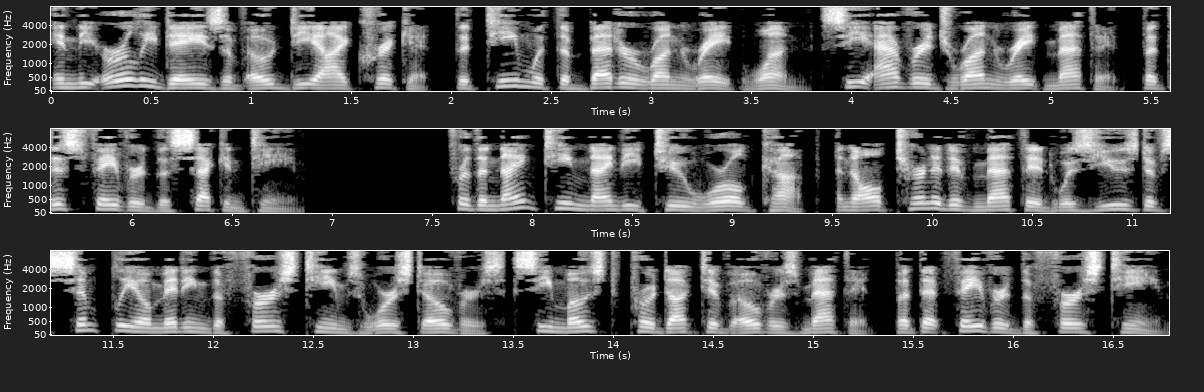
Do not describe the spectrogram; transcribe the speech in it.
In the early days of ODI cricket, the team with the better run rate won see average run rate method, but this favoured the second team. For the 1992 World Cup, an alternative method was used of simply omitting the first team's worst overs see most productive overs method, but that favoured the first team.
